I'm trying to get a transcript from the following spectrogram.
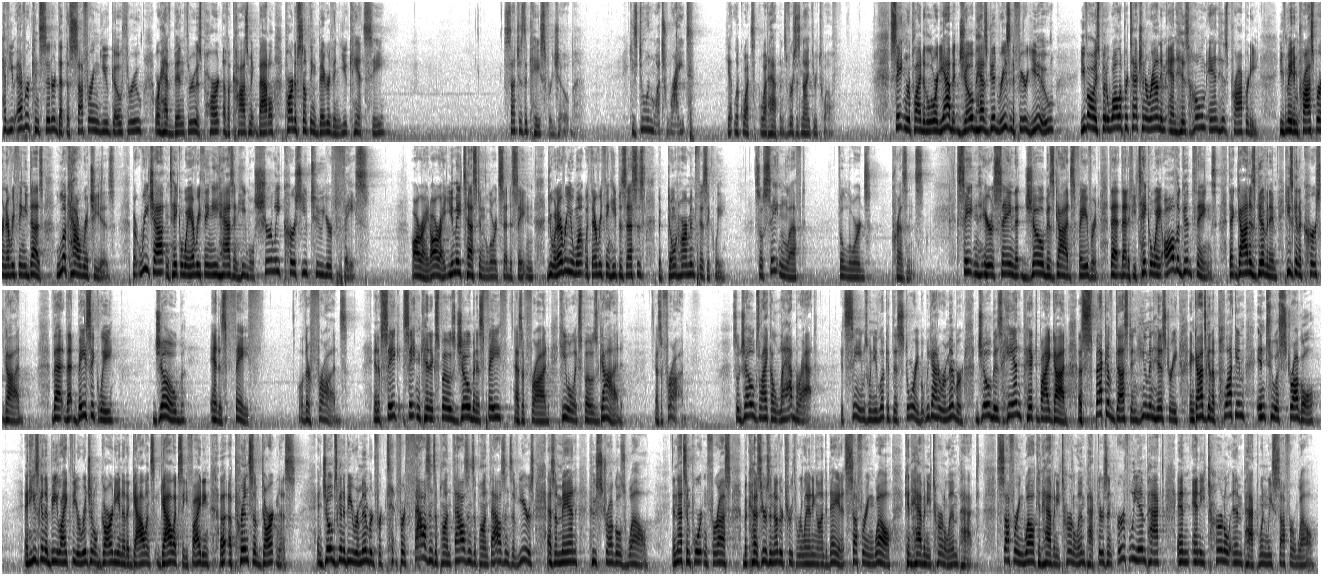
Have you ever considered that the suffering you go through or have been through is part of a cosmic battle, part of something bigger than you can't see? Such is the case for Job. He's doing what's right. Yet look what's, what happens, verses 9 through 12. Satan replied to the Lord, Yeah, but Job has good reason to fear you. You've always put a wall of protection around him and his home and his property. You've made him prosper in everything he does. Look how rich he is. But reach out and take away everything he has, and he will surely curse you to your face. All right, all right, you may test him, the Lord said to Satan. Do whatever you want with everything he possesses, but don't harm him physically. So Satan left the Lord's presence. Satan here is saying that Job is God's favorite, that, that if you take away all the good things that God has given him, he's going to curse God. That, that basically, Job and his faith, well, they're frauds. And if Satan can expose Job and his faith as a fraud, he will expose God as a fraud. So Job's like a lab rat it seems, when you look at this story. But we got to remember Job is handpicked by God, a speck of dust in human history, and God's going to pluck him into a struggle. And he's going to be like the original guardian of the galaxy, fighting a, a prince of darkness. And Job's going to be remembered for, t- for thousands upon thousands upon thousands of years as a man who struggles well. And that's important for us because here's another truth we're landing on today, and it's suffering well can have an eternal impact. Suffering well can have an eternal impact. There's an earthly impact and an eternal impact when we suffer well.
